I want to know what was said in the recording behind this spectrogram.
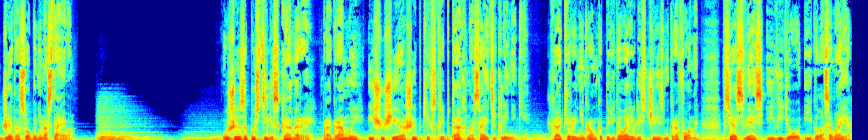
Джет особо не настаивал. Уже запустили сканеры, программы, ищущие ошибки в скриптах на сайте клиники. Хакеры негромко переговаривались через микрофоны. Вся связь и видео, и голосовая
